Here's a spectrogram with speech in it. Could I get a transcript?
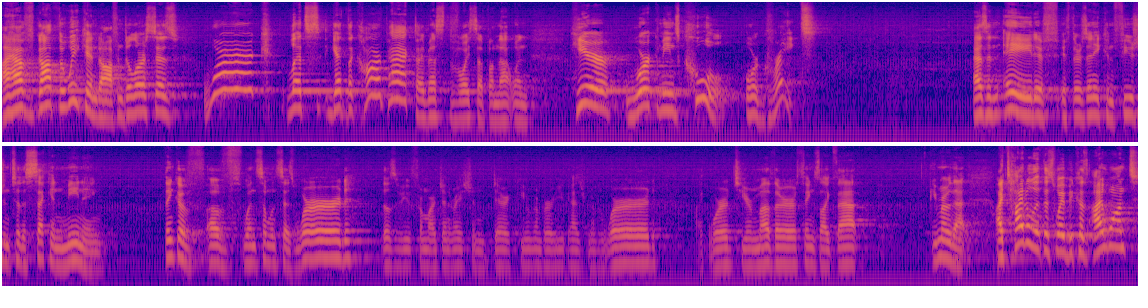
I have got the weekend off. And Dolores says, Work. Let's get the car packed. I messed the voice up on that one. Here, work means cool or great. As an aid, if, if there's any confusion to the second meaning, think of, of when someone says word. Those of you from our generation, Derek, you remember, you guys remember word, like word to your mother, things like that. You remember that? I titled it this way because I want,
